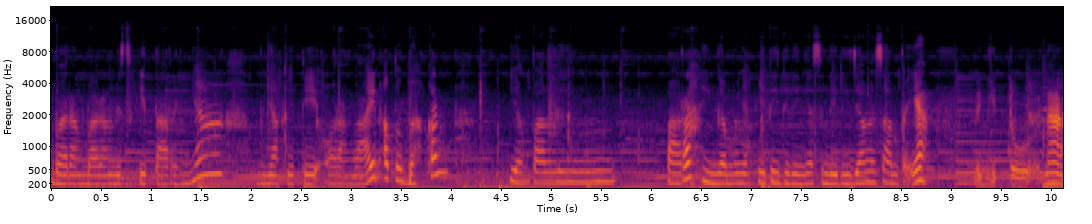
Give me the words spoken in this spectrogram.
barang-barang di sekitarnya menyakiti orang lain atau bahkan yang paling parah hingga menyakiti dirinya sendiri jangan sampai ya begitu nah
